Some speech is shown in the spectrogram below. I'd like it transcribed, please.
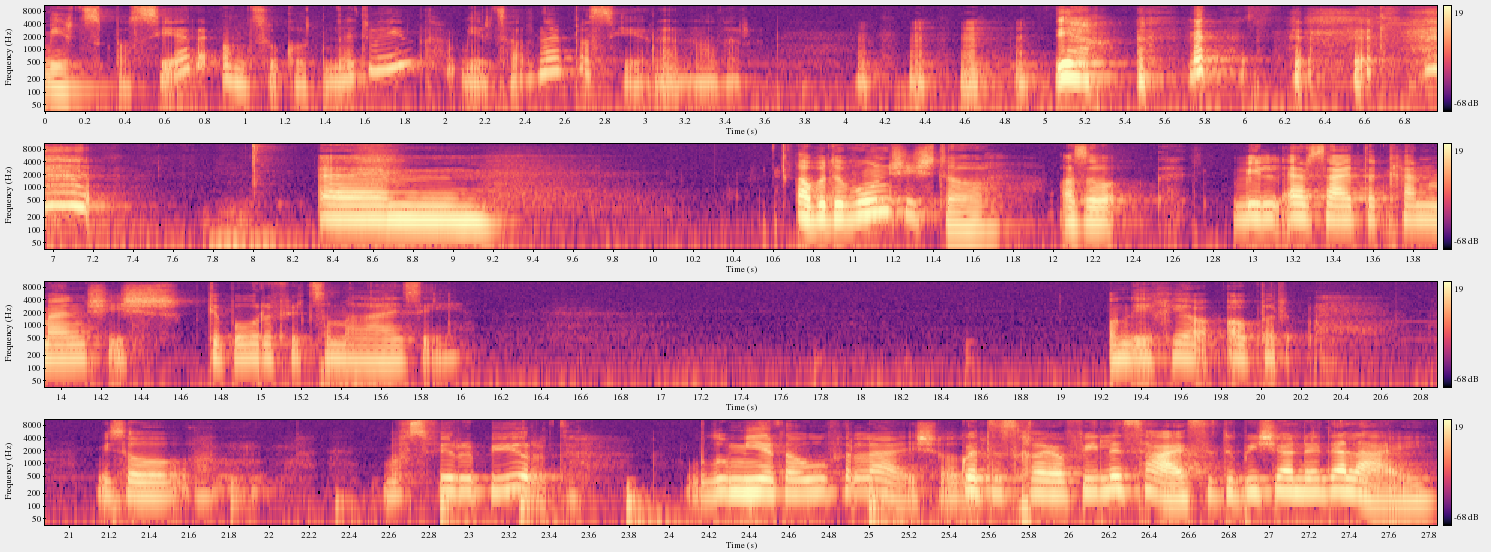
wird es passieren. Und so Gott nicht will, wird es halt nicht passieren, oder? ja. ähm. Aber der Wunsch ist da. Also, weil er sagt, kein Mensch ist geboren für zum Alleinsein. Und ich ja, aber wieso, was für eine Bürde, die du mir da auferlegst. Oder? Gut, das kann ja vieles heißen. Du bist ja nicht allein.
